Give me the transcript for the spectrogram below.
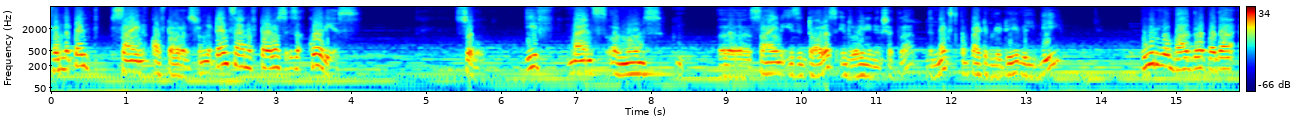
From the 10th sign of Taurus. From the 10th sign of Taurus is Aquarius. So, if man's or moon's uh, sign is in Taurus in Rohini Nakshatra, the next compatibility will be Purva Bhadrapada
